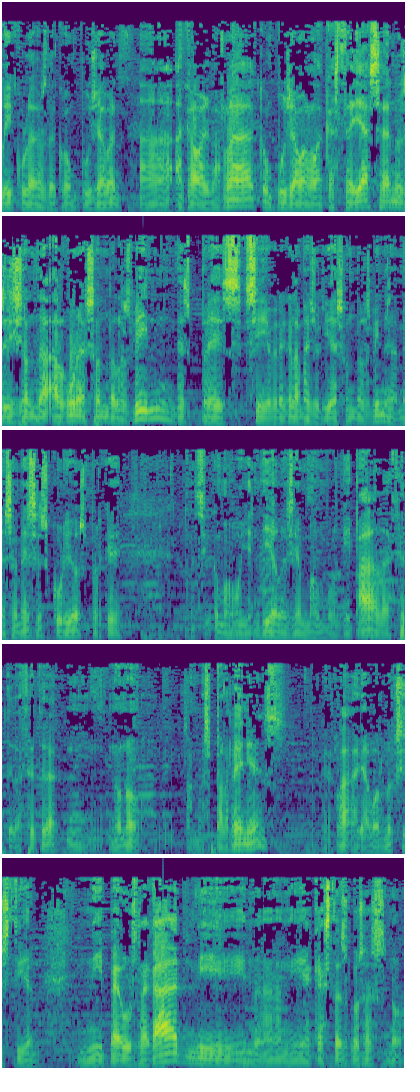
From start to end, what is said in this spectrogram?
pel·lícules de com pujaven a, a Cavall Bernat, com pujaven a la Castellassa, no sé si són de, algunes són dels 20, després, sí, jo crec que la majoria són dels 20, a més a més és curiós perquè així com avui en dia la gent va molt equipada, etc etc. no, no, amb espardenyes, perquè clar, llavors no existien ni peus de gat ni, ni aquestes coses, no,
